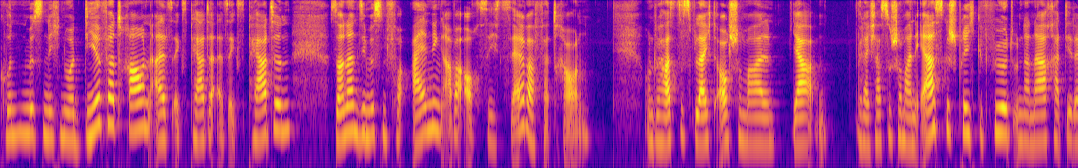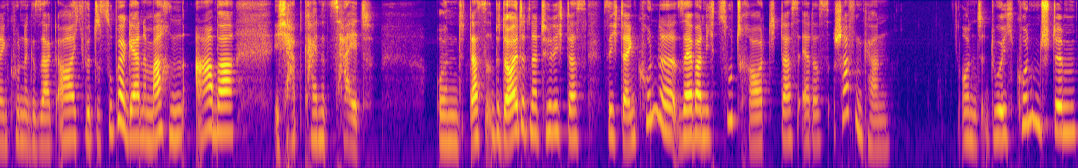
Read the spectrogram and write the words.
Kunden müssen nicht nur dir vertrauen als Experte, als Expertin, sondern sie müssen vor allen Dingen aber auch sich selber vertrauen. Und du hast es vielleicht auch schon mal, ja, Vielleicht hast du schon mal ein Erstgespräch geführt und danach hat dir dein Kunde gesagt, oh, ich würde das super gerne machen, aber ich habe keine Zeit. Und das bedeutet natürlich, dass sich dein Kunde selber nicht zutraut, dass er das schaffen kann. Und durch Kundenstimmen,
